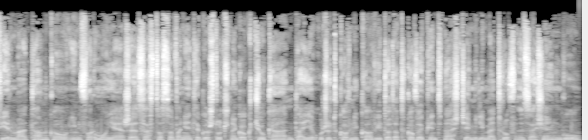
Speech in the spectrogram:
Firma Tanko informuje, że zastosowanie tego sztucznego kciuka daje użytkownikowi dodatkowe 15 mm zasięgu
